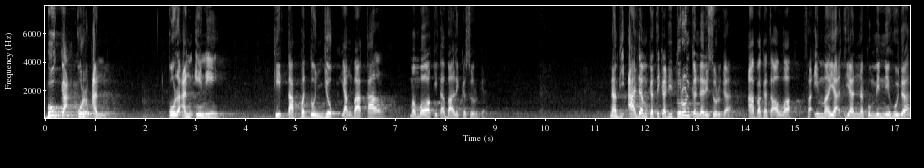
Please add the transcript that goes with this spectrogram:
Buka Quran. Quran ini kitab petunjuk yang bakal membawa kita balik ke surga. Nabi Adam ketika diturunkan dari surga, apa kata Allah? Fa imma ya'tiyannakum minni huda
